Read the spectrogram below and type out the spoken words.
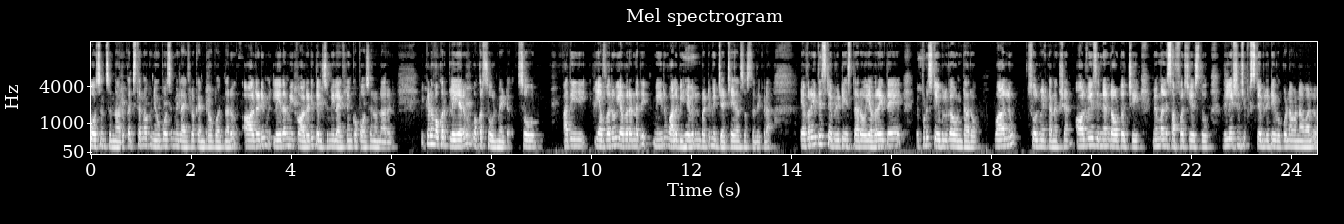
పర్సన్స్ ఉన్నారు. ఖచ్చితంగా ఒక న్యూ పర్సన్ మీ లైఫ్లోకి ఎంటర్ అవబోతున్నారు. ఆల్రెడీ లేదా మీకు ఆల్రెడీ తెలుసు మీ లైఫ్లో ఇంకో పర్సన్ ఉన్నారని. ఇక్కడ ఒకరు ప్లేయరు ఒకరు సోల్మేట్ సో అది ఎవరు ఎవరన్నది మీరు వాళ్ళ బిహేవియర్ని బట్టి మీరు జడ్జ్ చేయాల్సి వస్తుంది ఇక్కడ. ఎవరైతే స్టెబిలిటీ ఇస్తారో ఎవరైతే ఎప్పుడు స్టేబుల్గా ఉంటారో వాళ్ళు soulmate connection always in and out వచ్చి మిమ్మల్ని సఫర్ చేస్తూ రిలేషన్షిప్కి స్టెబిలిటీ ఇవ్వకుండా ఉన్న వాళ్ళు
